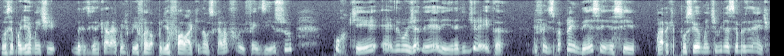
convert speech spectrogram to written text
Você pode realmente. Beleza, que naquela época a gente podia falar, podia falar que não, esse cara foi, fez isso porque é a ideologia dele, ele é de direita. Ele fez isso para prender esse, esse cara que possivelmente viria a ser presidente.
